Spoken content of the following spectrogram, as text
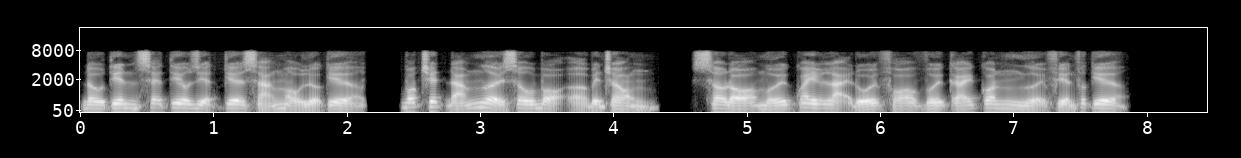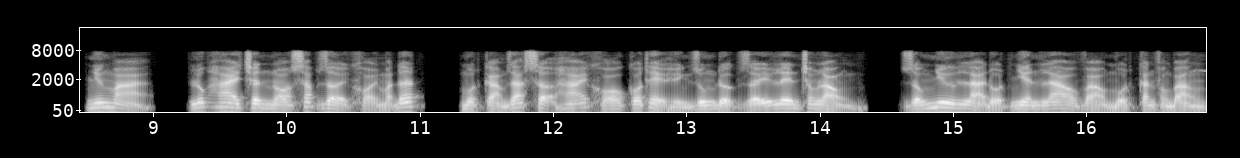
đầu tiên sẽ tiêu diệt tia sáng màu lửa kia, bóp chết đám người sâu bỏ ở bên trong, sau đó mới quay lại đối phó với cái con người phiền phức kia. Nhưng mà, lúc hai chân nó sắp rời khỏi mặt đất, một cảm giác sợ hãi khó có thể hình dung được giấy lên trong lòng, giống như là đột nhiên lao vào một căn phòng băng,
